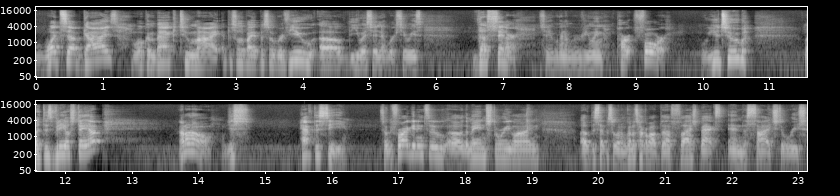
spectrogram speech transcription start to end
What's up, guys? Welcome back to my episode by episode review of the USA Network series, The Sinner. Today we're going to be reviewing part 4. Will YouTube let this video stay up? I don't know. We'll just have to see. So before I get into uh, the main storyline of this episode, I'm going to talk about the flashbacks and the side stories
